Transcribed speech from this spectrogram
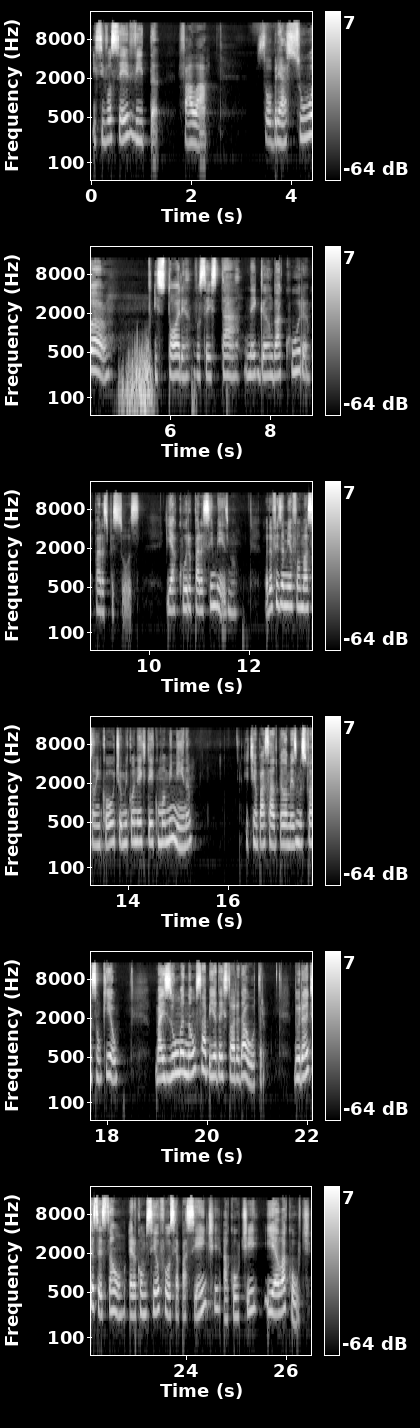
E se você evita falar sobre a sua história, você está negando a cura para as pessoas e a cura para si mesmo. Quando eu fiz a minha formação em coach, eu me conectei com uma menina que tinha passado pela mesma situação que eu, mas uma não sabia da história da outra. Durante a sessão, era como se eu fosse a paciente, a coach e ela a coach.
